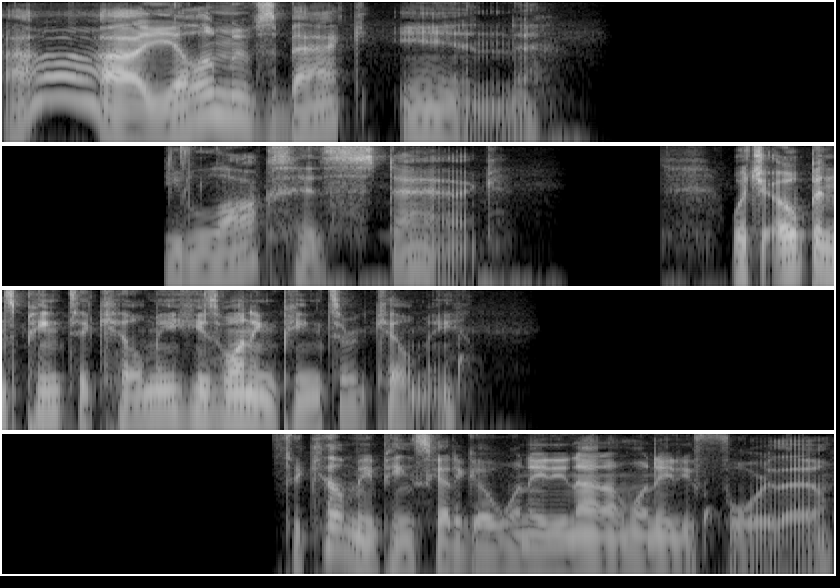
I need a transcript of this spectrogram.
Ah, yellow moves back in. He locks his stack. Which opens pink to kill me. He's wanting pink to kill me. To kill me, pink's got to go 189 on 184, though.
